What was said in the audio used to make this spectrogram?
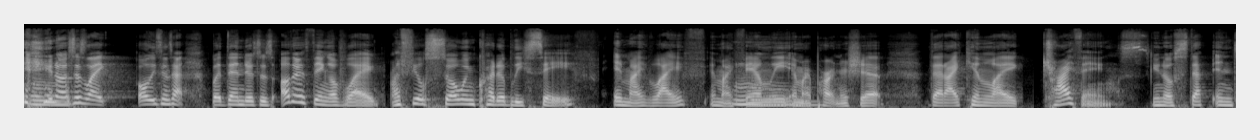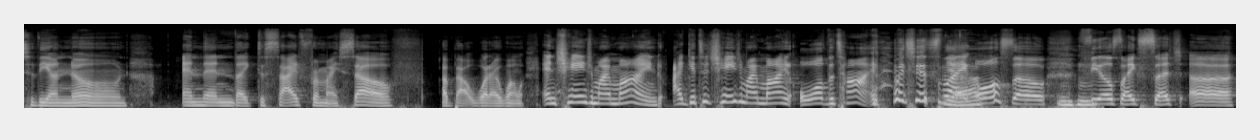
You know it's mm. just like all these things happen. but then there's this other thing of like i feel so incredibly safe in my life in my family in my mm. partnership that i can like try things you know step into the unknown and then like decide for myself about what I want and change my mind. I get to change my mind all the time, which is like Yeah. also feels like such a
